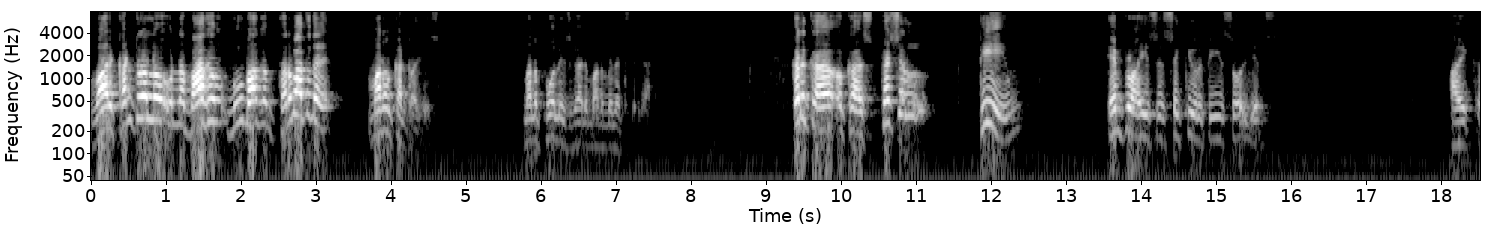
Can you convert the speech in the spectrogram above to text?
వారి కంట్రోల్లో ఉన్న భాగం భూభాగం తర్వాతనే మనం కంట్రోల్ చేసాం మన పోలీస్ కానీ మన మిలిటరీ కానీ కనుక ఒక special team employees security soldiers ఆ యొక్క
